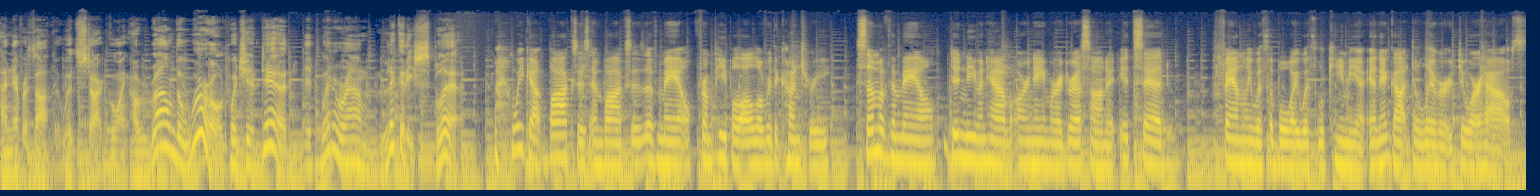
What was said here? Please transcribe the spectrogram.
I never thought it would start going around the world, which it did. It went around lickety split. We got boxes and boxes of mail from people all over the country. Some of the mail didn't even have our name or address on it. It said, family with a boy with leukemia, and it got delivered to our house.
